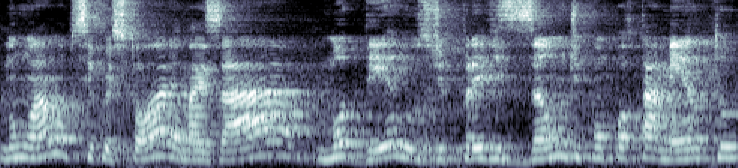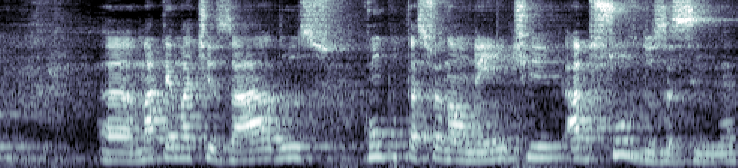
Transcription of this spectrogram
não há uma psicohistória, mas há modelos de previsão de comportamento ah, matematizados computacionalmente absurdos, assim, né?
